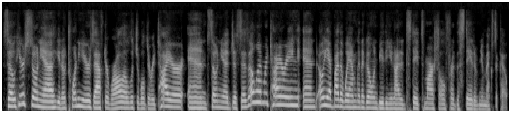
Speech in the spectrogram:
So here's Sonia, you know, 20 years after we're all eligible to retire. And Sonia just says, Oh, I'm retiring. And oh, yeah, by the way, I'm going to go and be the United States Marshal for the state of New Mexico.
